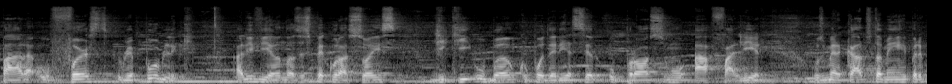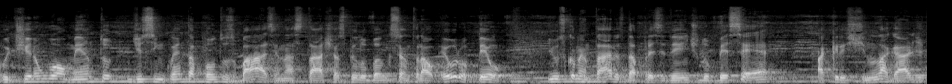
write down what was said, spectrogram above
para o First Republic, aliviando as especulações de que o banco poderia ser o próximo a falir. Os mercados também repercutiram o aumento de 50 pontos base nas taxas pelo Banco Central Europeu e os comentários da presidente do BCE, a Cristina Lagarde,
